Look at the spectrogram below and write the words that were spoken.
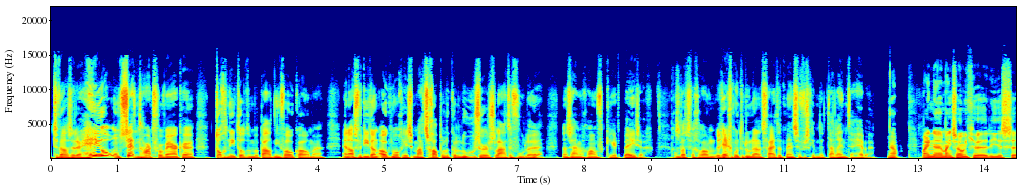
terwijl ze er heel ontzettend hard voor werken, toch niet tot een bepaald niveau komen. En als we die dan ook nog eens maatschappelijke losers laten voelen, dan zijn we gewoon verkeerd bezig. Precies. Omdat we gewoon recht moeten doen aan het feit dat mensen verschillende talenten hebben. Ja, mijn, uh, mijn zoontje die is, uh,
